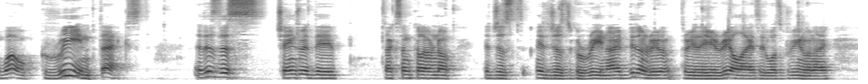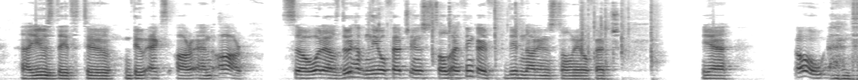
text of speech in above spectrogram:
Wow, green text. Is this change with the accent color? No, it just it's just green. I didn't re really realize it was green when I uh, used it to do X, R, and R. So what else? Do we have NeoFetch installed? I think I did not install NeoFetch. Yeah, Oh, and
